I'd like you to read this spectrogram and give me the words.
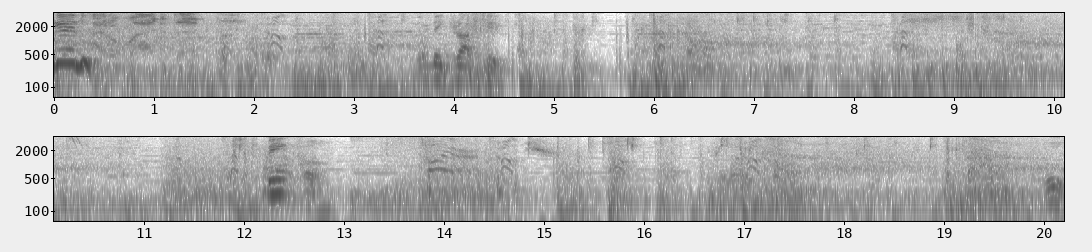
Hulk Hogan! I don't mind that. The big drop kick. Bink. Oh. Ooh.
